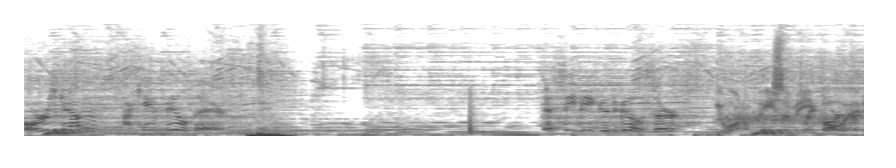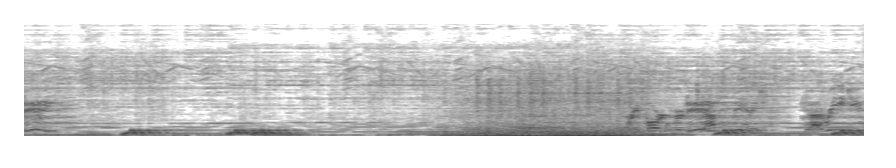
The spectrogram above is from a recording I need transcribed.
Orders, Captain? I can't build there. SCV good to go, sir. You want a piece of me, Reporting boy? for duty. Reporting for duty. I'm finished. I read you.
